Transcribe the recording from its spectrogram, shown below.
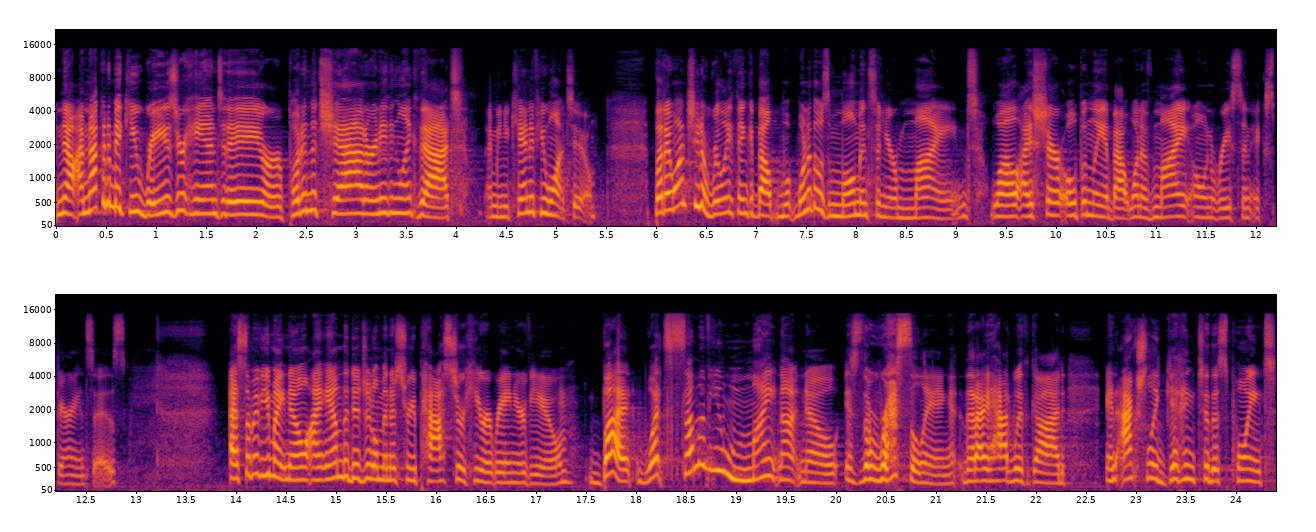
Now, I'm not to make you raise your hand today or put in the chat or anything like that. I mean, you can if you want to. But I want you to really think about one of those moments in your mind while I share openly about one of my own recent experiences. As some of you might know, I am the digital ministry pastor here at Rainier View. But what some of you might not know is the wrestling that I had with God in actually getting to this point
